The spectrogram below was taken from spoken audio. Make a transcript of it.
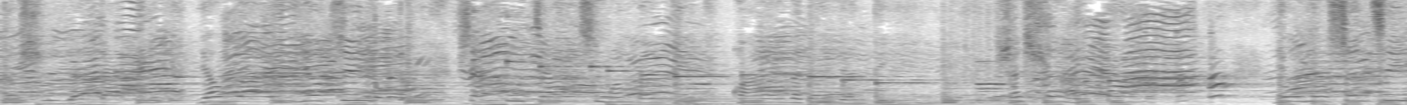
都是热带鱼，游来游去。珊瑚礁，亲吻美地，快乐的眼底。甩甩尾巴，优雅神奇。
